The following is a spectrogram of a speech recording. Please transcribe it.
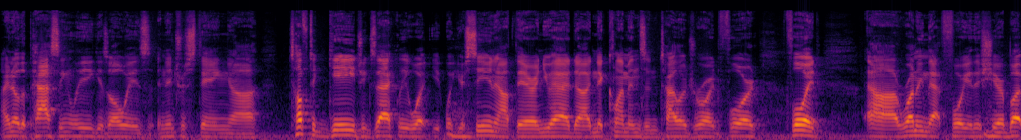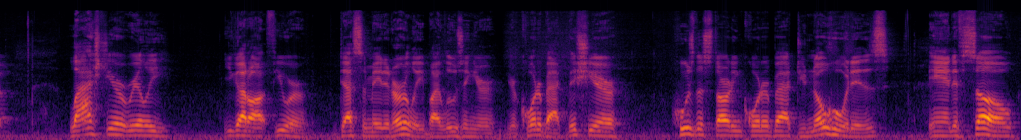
I know the passing league is always an interesting. Uh, tough to gauge exactly what you, what you're seeing out there, and you had uh, Nick Clemens and Tyler Droid Floyd, Floyd uh, running that for you this year. But last year, really, you got off. You were decimated early by losing your your quarterback. This year, who's the starting quarterback? Do you know who it is? And if so,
